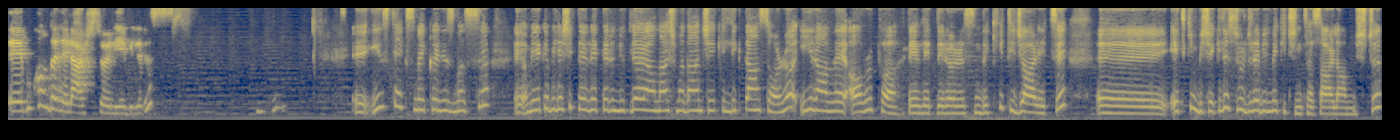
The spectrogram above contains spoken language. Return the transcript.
E, bu konuda neler söyleyebiliriz? Hı hı. E, Instex mekanizması e, Amerika Birleşik Devletleri nükleer anlaşmadan çekildikten sonra İran ve Avrupa devletleri arasındaki ticareti e, etkin bir şekilde sürdürebilmek için tasarlanmıştı.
